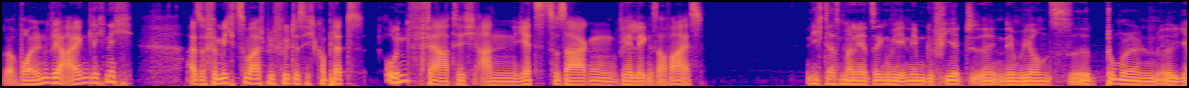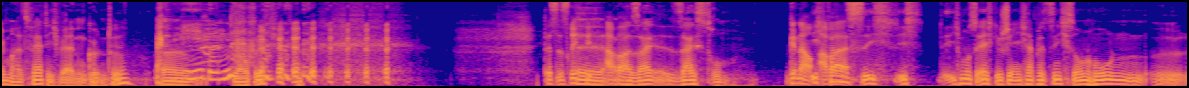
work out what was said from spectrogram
wollen wir eigentlich nicht. Also für mich zum Beispiel fühlt es sich komplett unfertig an, jetzt zu sagen, wir legen es auf Eis. Nicht, dass man jetzt irgendwie in dem Geviert, äh, in dem wir uns äh, tummeln, äh, jemals fertig werden könnte. Äh, Eben. Ich. das ist richtig. Äh, aber, aber sei es drum. Genau, ich aber ich, ich, ich muss ehrlich gestehen, ich habe jetzt nicht so einen hohen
